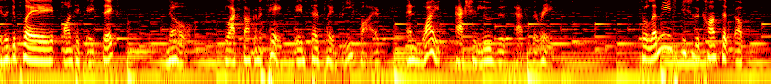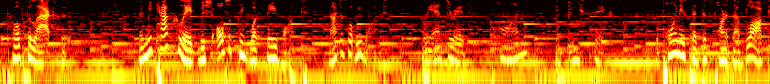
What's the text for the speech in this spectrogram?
Is it to play pawn takes a6? No, black's not going to take. They instead play b5, and white actually loses after the race. So let me introduce you to the concept of prophylaxis. When we calculate, we should also think what they want, not just what we want. Well, the answer is pawn to b6. The point is that this pawn is now blocked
